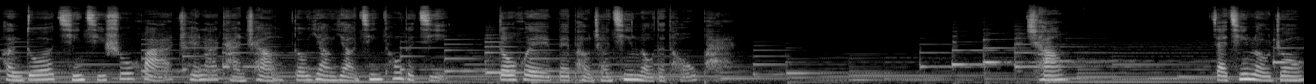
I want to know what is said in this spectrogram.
很多琴棋书画、吹拉弹唱都样样精通的妓，都会被捧成青楼的头牌。娼，在青楼中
